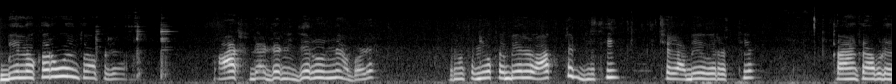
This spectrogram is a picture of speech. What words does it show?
બેલો કરવો હોય ને તો આપણે આઠ દાડાની જરૂર ના પડે. હું તો જો બેલો આપતો જ નથી છેલ્લા બે વર્ષથી કારણ કે આપણે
